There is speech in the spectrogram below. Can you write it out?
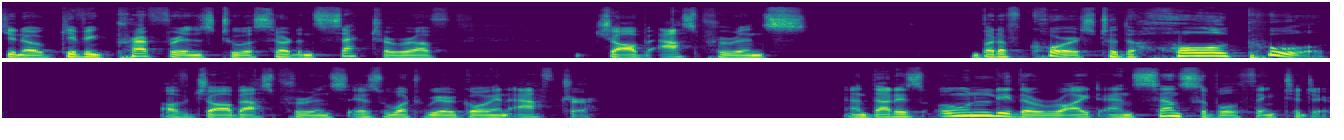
you know, giving preference to a certain sector of job aspirants but of course, to the whole pool of job aspirants is what we are going after. And that is only the right and sensible thing to do.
